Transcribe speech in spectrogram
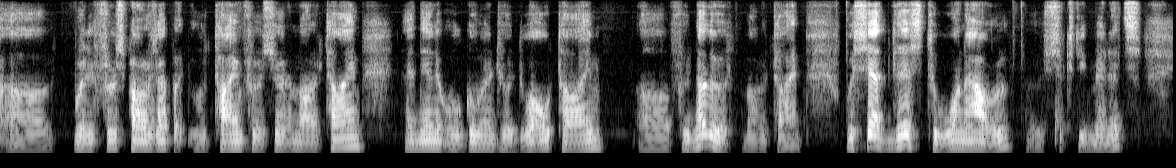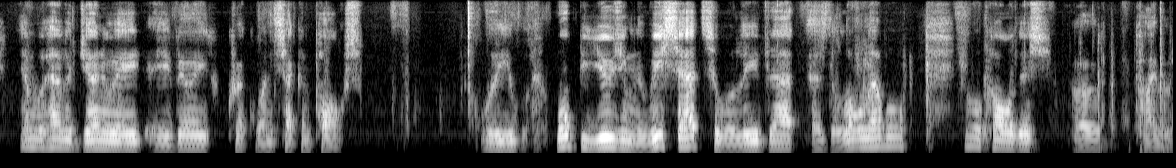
uh, when it first powers up, it will time for a certain amount of time, and then it will go into a dwell time uh, for another amount of time. We'll set this to one hour, or 60 minutes, and we'll have it generate a very quick one second pulse. We won't be using the reset, so we'll leave that as the low level, and we'll call this our timer.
